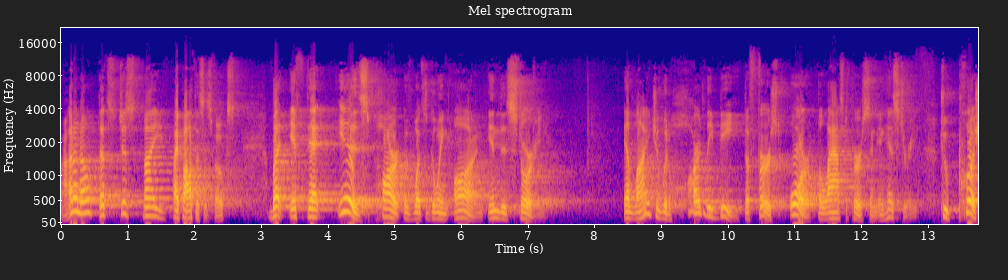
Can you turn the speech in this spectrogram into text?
I don't know. That's just my hypothesis, folks. But if that is part of what's going on in this story, Elijah would hardly be the first or the last person in history to push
